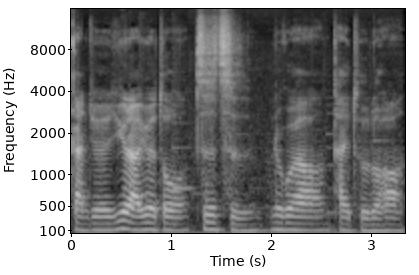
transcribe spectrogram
感觉越来越多支持，如果要台独的话，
